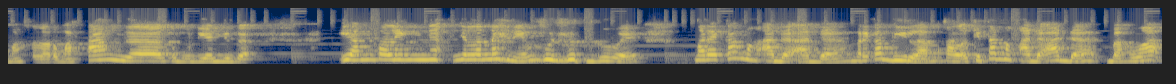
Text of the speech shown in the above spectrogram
masalah rumah tangga kemudian juga yang paling nyeleneh nih menurut gue, mereka mengada-ada. Mereka bilang kalau kita mengada-ada bahwa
